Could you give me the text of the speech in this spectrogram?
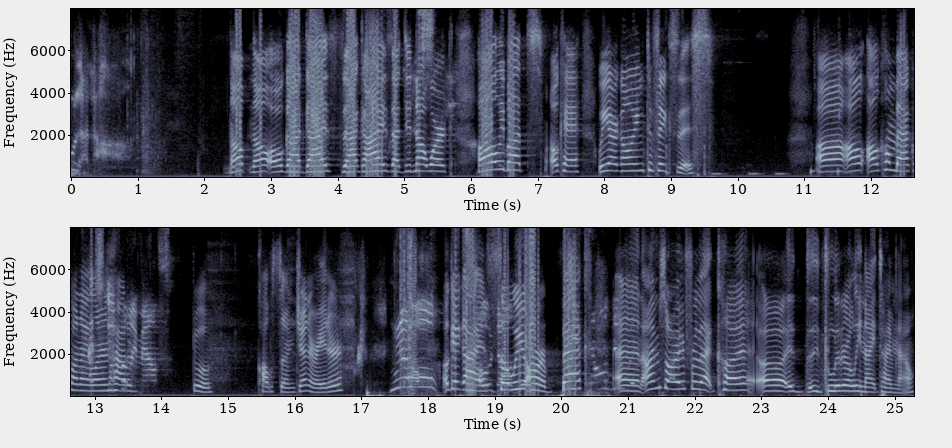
Ooh la la. Nope, no. Oh God, guys, that guys, that did not work. Holy butts. Okay, we are going to fix this. Uh, I'll I'll come back when I learn how to do a cobblestone generator. No. Okay, guys, Oh, so we are back, and I'm sorry for that cut. Uh, it, it's literally nighttime now.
